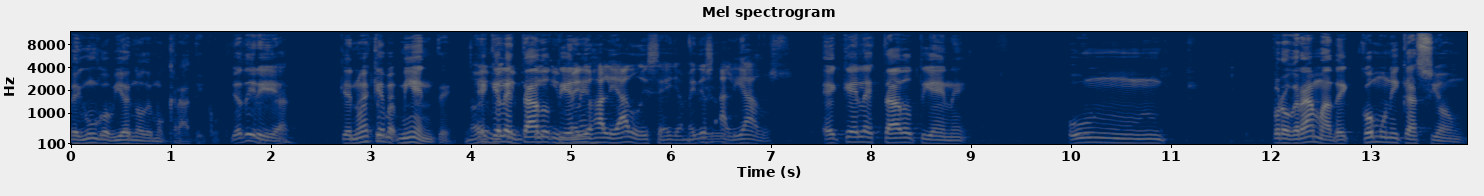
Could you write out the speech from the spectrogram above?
en un gobierno democrático. Yo diría que no es que miente, es que el Estado tiene... medios aliados, dice ella, medios aliados. Es que el Estado tiene un programa de comunicación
